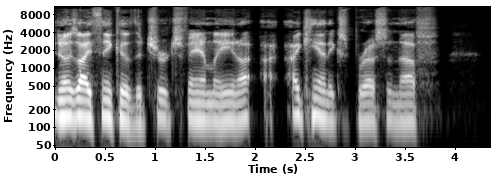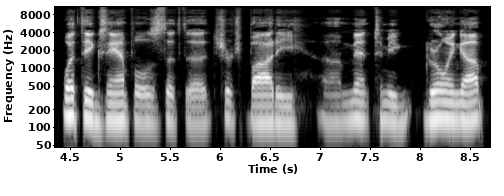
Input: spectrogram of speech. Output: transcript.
You know, as I think of the church family, you know, I, I can't express enough what the examples that the church body uh, meant to me growing up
